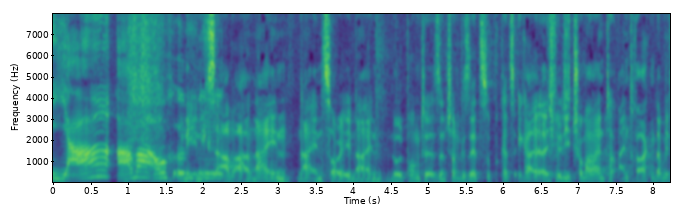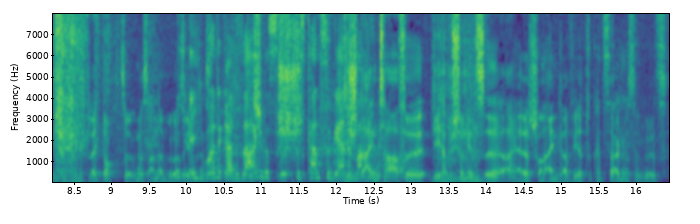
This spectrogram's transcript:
Ja, aber auch irgendwie. Nee, nichts aber. Nein, nein, sorry, nein. Null Punkte sind schon gesetzt. Du kannst, egal, ich will die schon mal rein, eintragen, damit ich mich vielleicht doch zu irgendwas anderem überreden Ich, ich wollte gerade sagen, ich, das, das kannst du gerne die machen. Die Steintafel, die habe ich schon jetzt äh, schon eingraviert. Du kannst sagen, was du willst.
